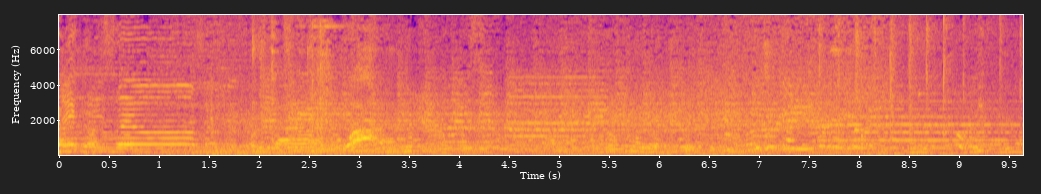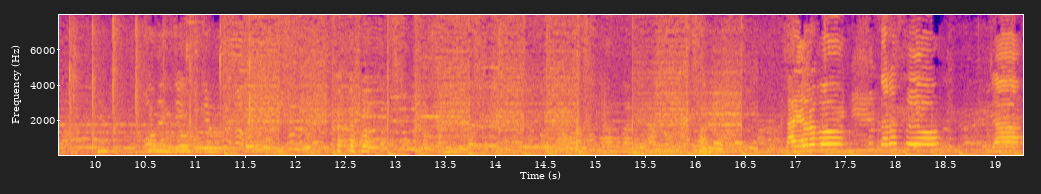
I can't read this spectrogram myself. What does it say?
네, 또 있어요. 자, 여러분, 술 따랐어요. 자,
